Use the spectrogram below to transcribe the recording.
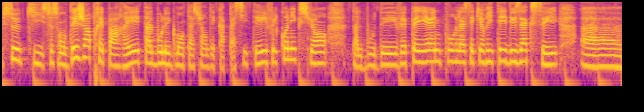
ceux qui se sont déjà préparés, talbo l'augmentation des capacités, fait le connexion, talbo des VPN pour la sécurité des accès, euh,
